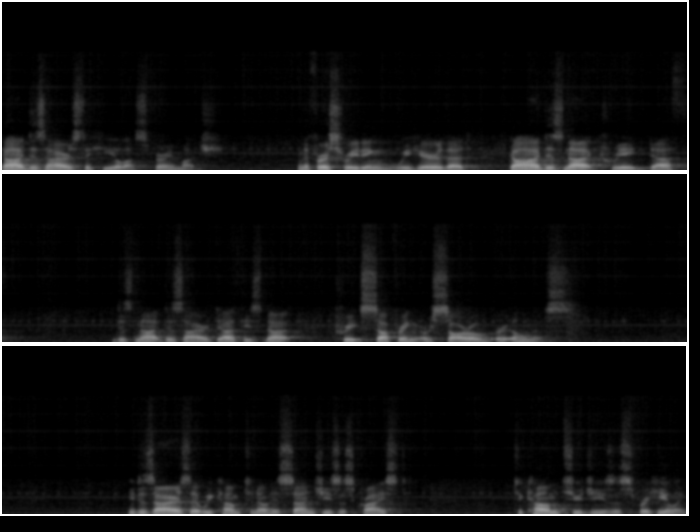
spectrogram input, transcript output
God desires to heal us very much. In the first reading, we hear that God does not create death. He does not desire death. He does not create suffering or sorrow or illness. He desires that we come to know His Son, Jesus Christ, to come to Jesus for healing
